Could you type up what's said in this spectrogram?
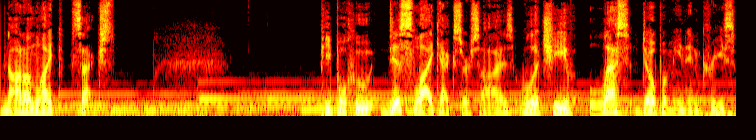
not unlike sex. People who dislike exercise will achieve less dopamine increase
